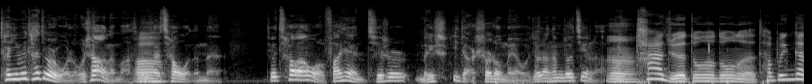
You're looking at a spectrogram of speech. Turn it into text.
他因为他就是我楼上的嘛，所以他哦敲我的门。就敲完，我发现其实没事，一点事儿都没有，我就让他们都进来了。嗯，他觉得咚咚咚的，他不应该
